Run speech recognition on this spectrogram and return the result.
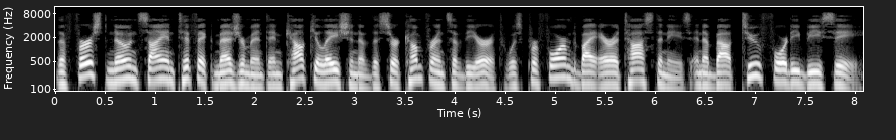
The first known scientific measurement and calculation of the circumference of the Earth was performed by Eratosthenes in about 240 BC.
